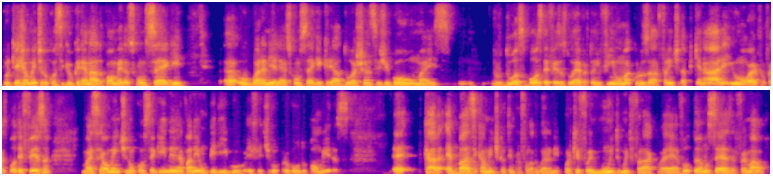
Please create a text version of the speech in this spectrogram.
porque realmente não conseguiu criar nada. O Palmeiras consegue, uh, o Guarani, aliás, consegue criar duas chances de gol, mas duas boas defesas do Everton, enfim, uma cruza à frente da pequena área e uma o Everton faz boa defesa, mas realmente não consegue levar nenhum perigo efetivo para o gol do Palmeiras. É, cara, é basicamente o que eu tenho para falar do Guarani, porque foi muito, muito fraco. É, voltamos, César, foi mal.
